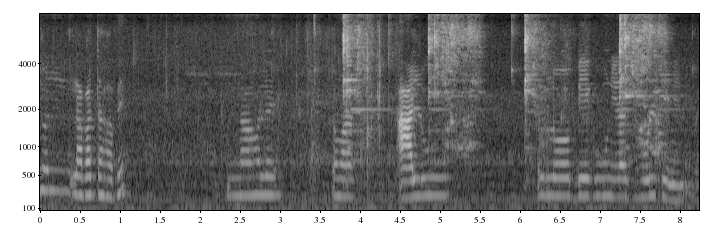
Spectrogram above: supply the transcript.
ঝোল লাগাতে হবে। না হলে তোমার আলু, এগুলো, বেগুন, এরা ঝোল টেনে নেবে।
